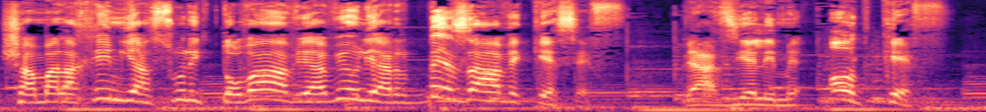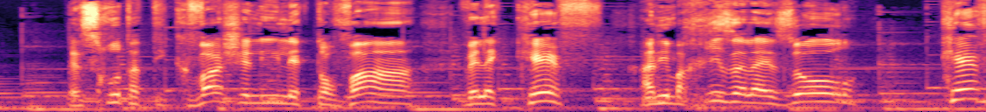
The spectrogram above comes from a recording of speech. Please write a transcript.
שהמלאכים יעשו לי טובה ויביאו לי הרבה זהב וכסף, ואז יהיה לי מאוד כיף. בזכות התקווה שלי לטובה ולכיף, אני מכריז על האזור כיף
